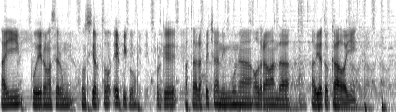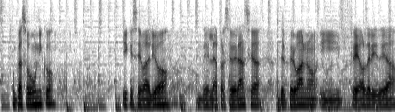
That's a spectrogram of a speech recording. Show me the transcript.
ahí pudieron hacer un concierto épico porque hasta la fecha ninguna otra banda había tocado allí. Un caso único y que se valió de la perseverancia del peruano y creador de la idea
